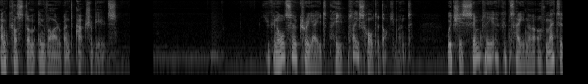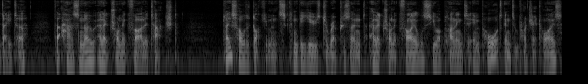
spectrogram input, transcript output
and custom environment attributes. You can also create a placeholder document, which is simply a container of metadata that has no electronic file attached. Placeholder documents can be used to represent electronic files you are planning to import into ProjectWise,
